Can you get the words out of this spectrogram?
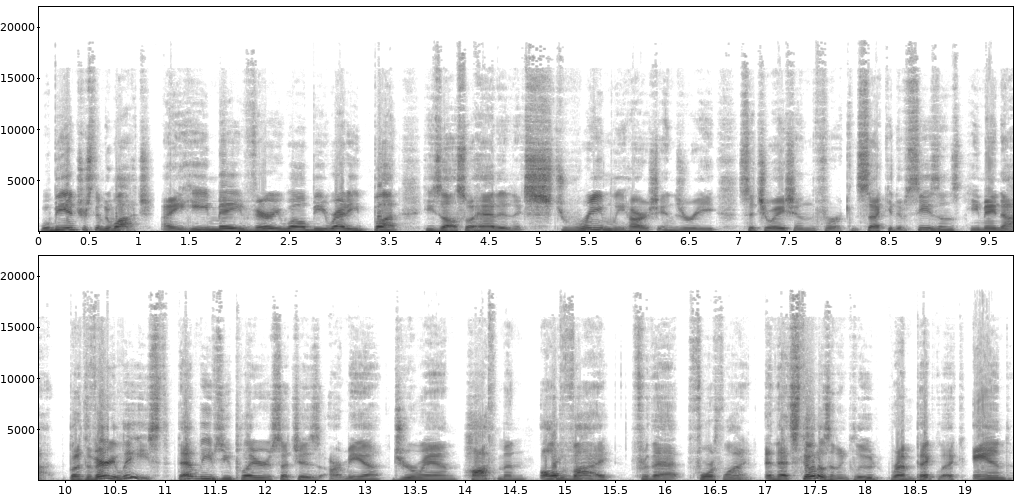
will be interesting to watch. I mean, he may very well be ready, but he's also had an extremely harsh injury situation for consecutive seasons. He may not. But at the very least, that leaves you players such as Armia, Drouin, Hoffman, Aldevai for that fourth line. And that still doesn't include Rem Pitlick and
